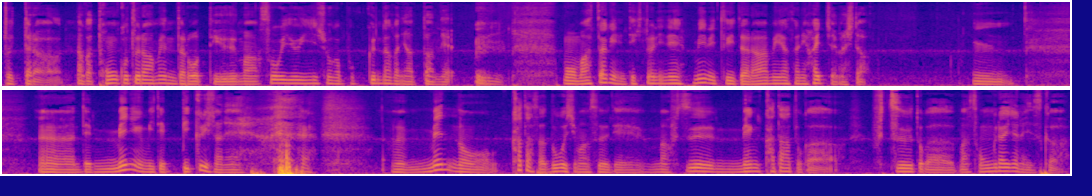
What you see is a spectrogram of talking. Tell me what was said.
と言ったら、なんか豚骨ラーメンだろうっていう、まあ、そういう印象が僕の中にあったんで、もう真っ先に適当にね、目についたラーメン屋さんに入っちゃいました。うん。うん、で、メニュー見てびっくりしたね。麺の硬さどうします？で、まあ普通、麺硬とか、普通とか、まあそんぐらいじゃないですか。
